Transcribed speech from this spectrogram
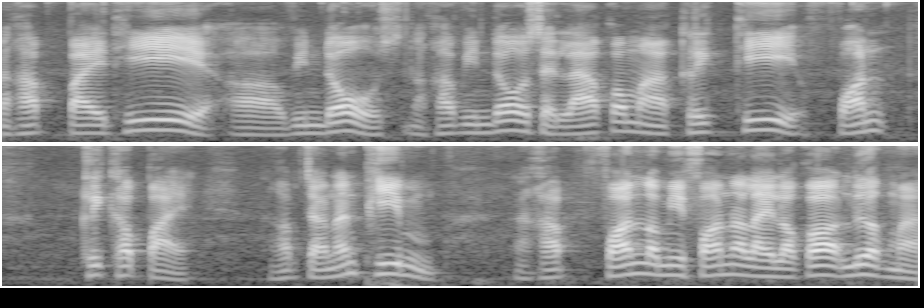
นะครับ ไปที่เอ่อ Windows นะครับ Windows เสร็จแล้วก็มาคลิกที่ฟอนต์คลิกเข้าไปนะครับ จากนั้นพิมพ์นะครับ ฟอนต์เรามีฟอนต์อะไรเราก็เลือกมา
